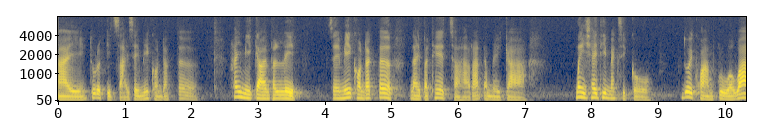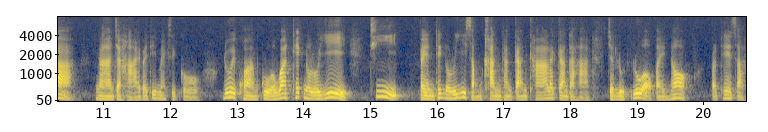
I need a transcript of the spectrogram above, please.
ในธุรกิจสาย semiconductor ให้มีการผลิต semiconductor ในประเทศสหรัฐอเมริกา ไม่ใช่ที่เม็กซิโก ด้วยความกลัวว่างานจะหายไปที่เม็กซิโก ด้วยความกลัวว่าเทคโนโลยีที่เป็นเทคโนโลยีสำคัญทางการค้าและการทหารจะหลุดรั่วออกไปนอกประเทศสห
